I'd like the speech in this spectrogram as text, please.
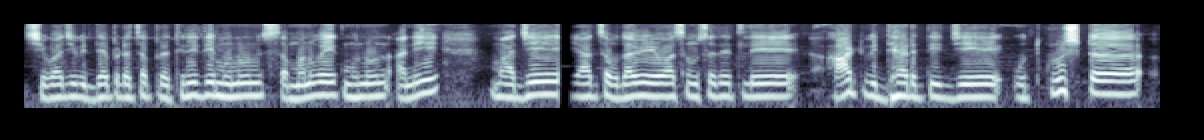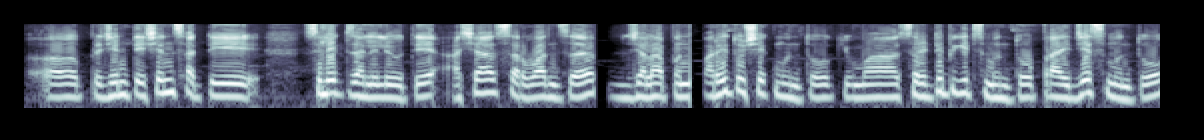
शिवाजी विद्यापीठाचा प्रतिनिधी म्हणून समन्वयक म्हणून आणि माझे या चौदाव्या युवा संसदेतले आठ विद्यार्थी जे उत्कृष्ट प्रेझेंटेशनसाठी सिलेक्ट झालेले होते अशा सर्वांचं ज्याला आपण पारितोषिक म्हणतो किंवा सर्टिफिकेट्स म्हणतो प्रायजेस म्हणतो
